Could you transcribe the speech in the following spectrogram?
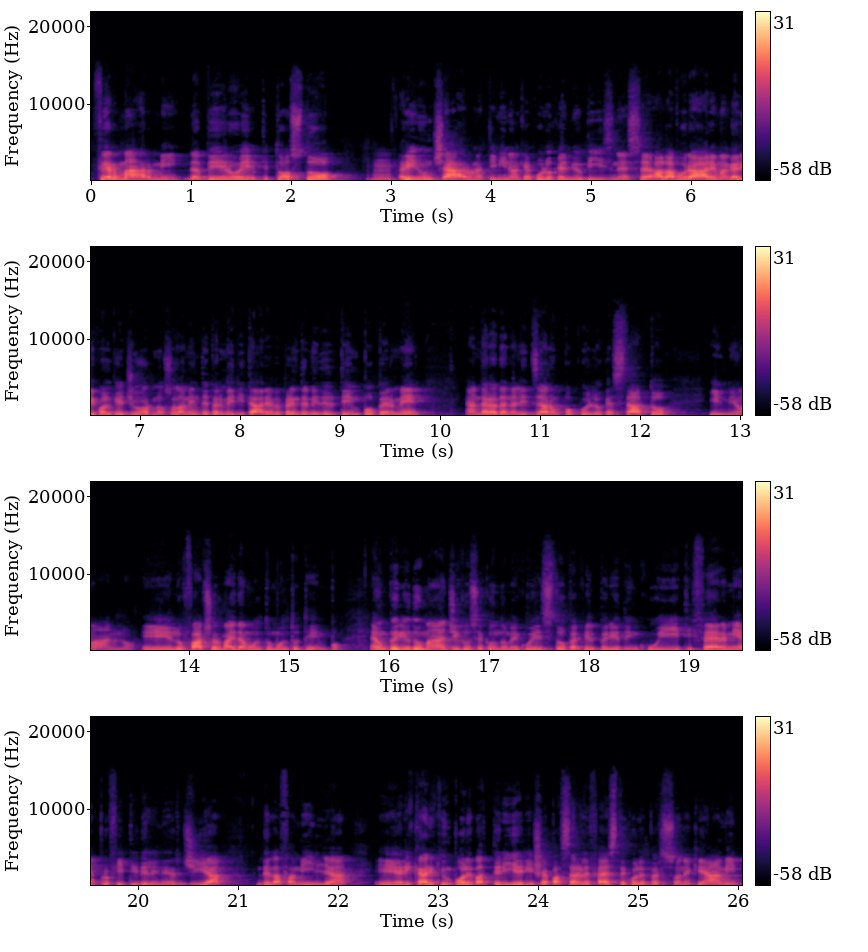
fermarmi davvero e piuttosto mh, mm, rinunciare un attimino anche a quello che è il mio business, a lavorare magari qualche giorno solamente per meditare, per prendermi del tempo per me e andare ad analizzare un po' quello che è stato il mio anno e lo faccio ormai da molto molto tempo. È un periodo magico secondo me questo perché è il periodo in cui ti fermi, approfitti dell'energia della famiglia, ricarichi un po' le batterie, riesci a passare le feste con le persone che ami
